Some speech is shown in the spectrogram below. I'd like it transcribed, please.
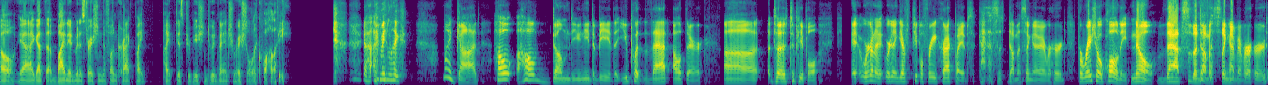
Oh yeah, I got the Biden administration to fund crack pipe pipe distribution to advance racial equality. Yeah, I mean, like, my God, how how dumb do you need to be that you put that out there uh, to to people? Eh, We're gonna we're gonna give people free crack pipes. God, that's the dumbest thing I ever heard. For racial equality, no, that's the dumbest thing I've ever heard.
